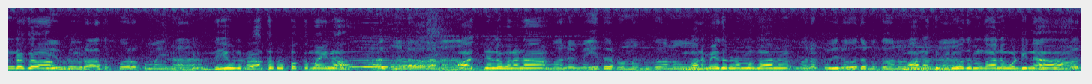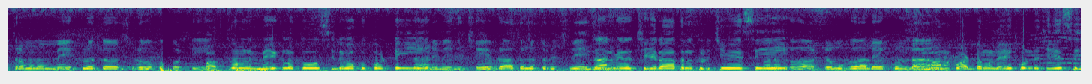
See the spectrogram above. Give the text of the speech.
ఉండగా దేవుడు వ్రాతపూర్వకమైన దేవుడు రాతరూపకమైన ఆజ్ఞల వలన ఆజ్ఞల వలన మన మీద రుణముగాను మన మీద రుణముగాను మనకు విరోధముగాను మనకు విరోధముగాను వండిన పత్రమును మేకులతో సులువుకు కొట్టి పత్రమును మేకులతో సిలువకు కొట్టి దాని మీద చేవ్రాతను తుడిచివేసి దాని మీద చీరాతను తుడిచివేసి అడ్డముగా లేకుండా మనకు అడ్డము లేకుండా చేసి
